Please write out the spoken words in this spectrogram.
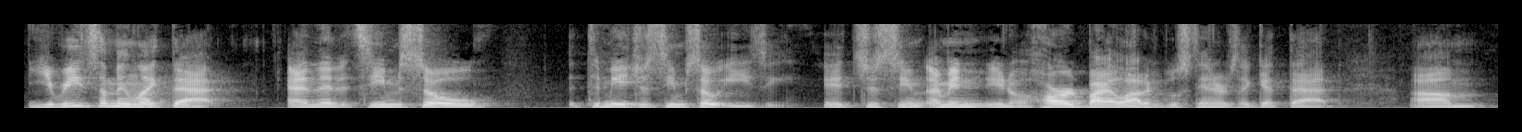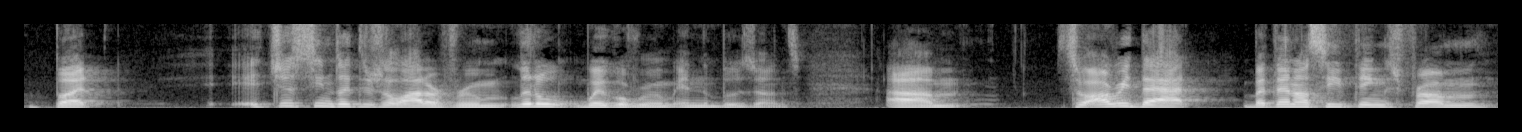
you read something like that and then it seems so to me it just seems so easy. It just seems I mean you know hard by a lot of people's standards. I get that, um, but it just seems like there's a lot of room, little wiggle room in the blue zones. Um, so I'll read that, but then I'll see things from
